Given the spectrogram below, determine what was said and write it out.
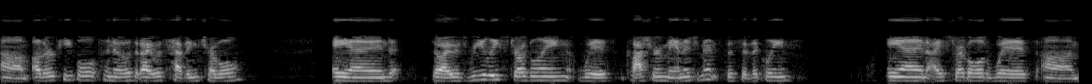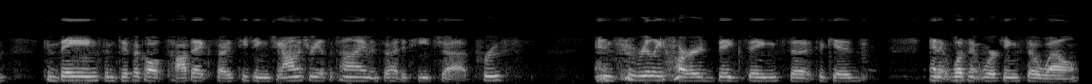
um, other people to know that I was having trouble. And so I was really struggling with classroom management specifically, and I struggled with um, conveying some difficult topics. So I was teaching geometry at the time, and so I had to teach uh, proofs and some really hard, big things to, to kids, and it wasn't working so well.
